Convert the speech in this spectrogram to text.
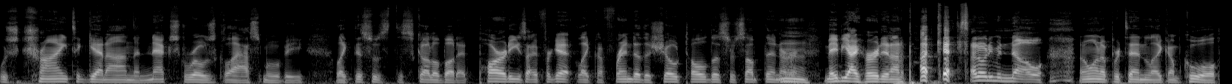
was trying to get on the next Rose Glass movie. Like this was the scuttlebutt at parties. I forget, like a friend of the show told us or something, or hmm. maybe I heard it on a podcast. I don't even know. I don't want to pretend like I'm cool.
